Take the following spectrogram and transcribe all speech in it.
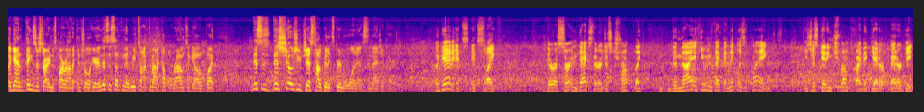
again, things are starting to spiral out of control here, and this is something that we talked about a couple rounds ago. But this is this shows you just how good Experiment One is, the Magic card. again, it's it's like there are certain decks that are just trumped. Like the Naya Humans deck that Nicholas is playing is just getting trumped by the getter, better Gate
